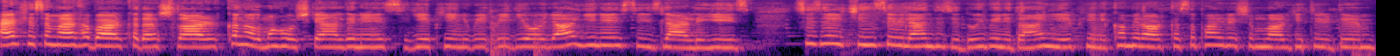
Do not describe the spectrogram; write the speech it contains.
Herkese merhaba arkadaşlar. Kanalıma hoş geldiniz. Yepyeni bir videoyla yine sizlerleyiz. Sizler için sevilen dizi Duy Beni'den yepyeni kamera arkası paylaşımlar getirdim.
